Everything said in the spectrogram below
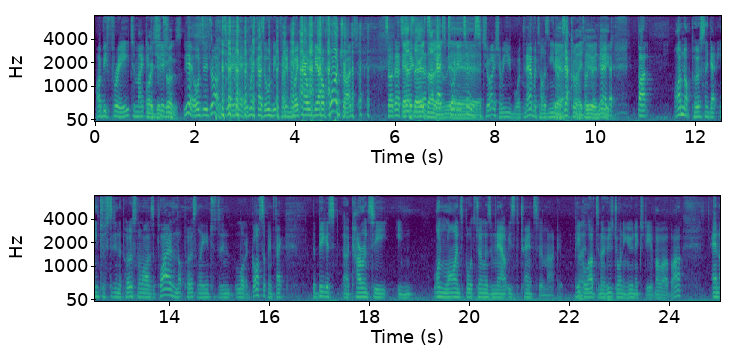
I'd be free to make Or a do decision. drugs. Yeah, or do drugs. Yeah, yeah, yeah. In which case, I wouldn't be. If I didn't work there, I wouldn't be able to afford drugs. So that's Yes, that's that, catch twenty two yeah, yeah. situation. I mean, you've worked in advertising, you know exactly what I I'm talking do about. Yeah, indeed. yeah. But I'm not personally that interested in the personal lives of players. I'm not personally interested in a lot of gossip. In fact, the biggest uh, currency in online sports journalism now is the transfer market. People Right. love to know who's joining who next year, blah blah blah, and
